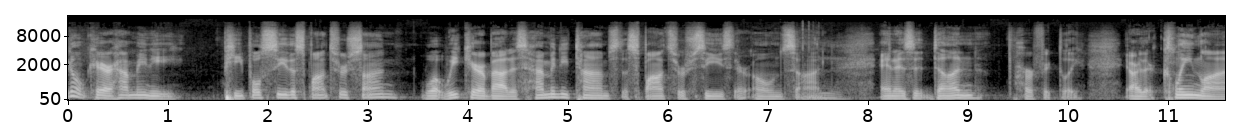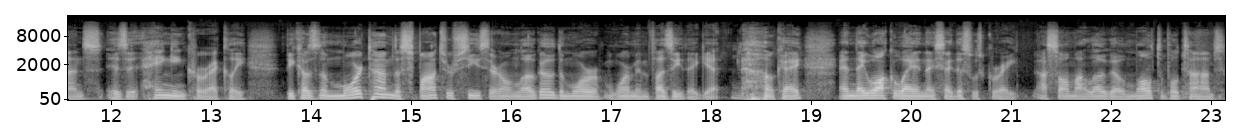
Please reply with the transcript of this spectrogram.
don't care how many people see the sponsor sign. What we care about is how many times the sponsor sees their own sign. Mm. And is it done perfectly? Are there clean lines? Is it hanging correctly? Because the more time the sponsor sees their own logo, the more warm and fuzzy they get. Okay. And they walk away and they say, This was great. I saw my logo multiple times.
